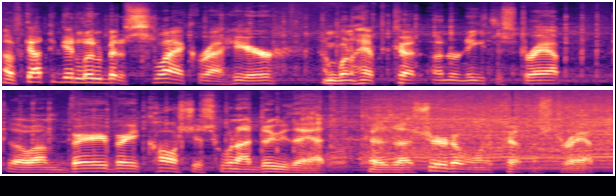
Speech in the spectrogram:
I've got to get a little bit of slack right here. I'm going to have to cut underneath the strap, so I'm very, very cautious when I do that because I sure don't want to cut my strap.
